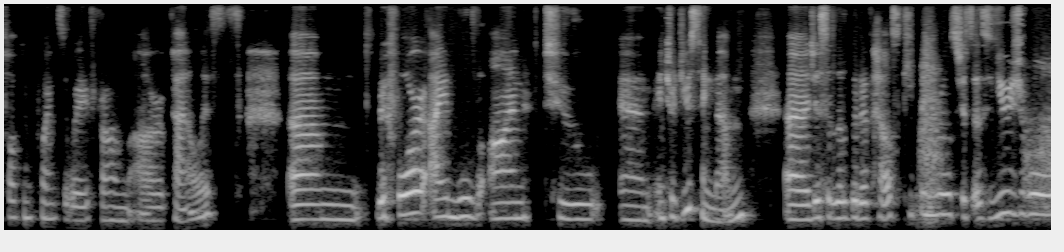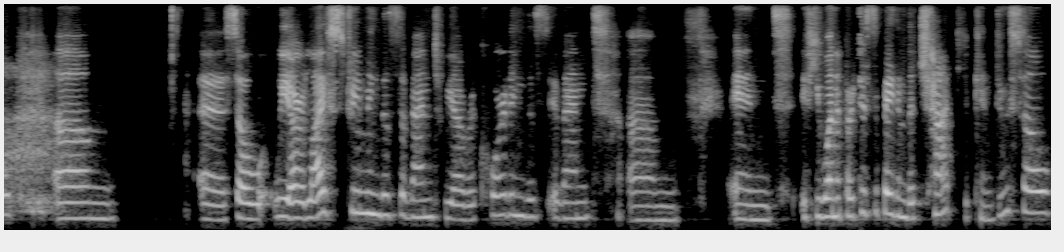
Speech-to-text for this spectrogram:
talking points away from our panelists. Um, before I move on to um, introducing them, uh, just a little bit of housekeeping rules, just as usual. Uh, so we are live streaming this event, we are recording this event, um, and if you want to participate in the chat, you can do so,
